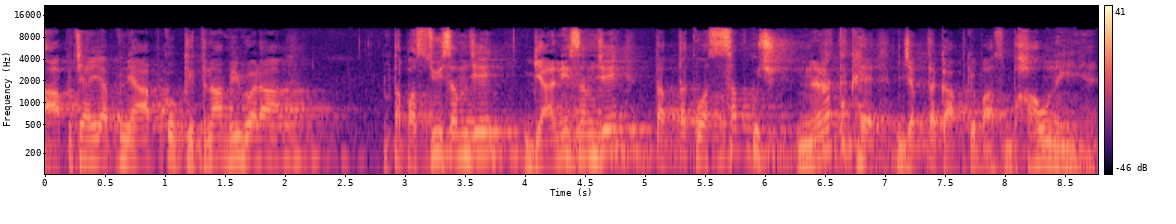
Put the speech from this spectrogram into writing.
आप चाहे अपने आप को कितना भी बड़ा तपस्वी समझे, ज्ञानी समझे, तब तक वह सब कुछ निरर्थक है, जब तक आपके पास भाव नहीं है,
